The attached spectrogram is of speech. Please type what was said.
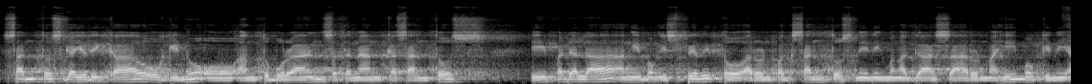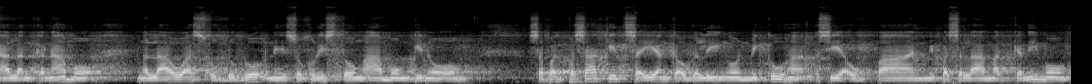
Santos gayud ikaw o Ginoo ang tuburan sa tanang kasantos. Ipadala ang imong espiritu aron pagsantos nining mga gasa aron mahimo kini alang kanamo nga lawas ug dugo ni Hesus ang among Ginoo. Sa pagpasakit sa iyang kaugalingon mikuha siya og pan mipasalamat kanimo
